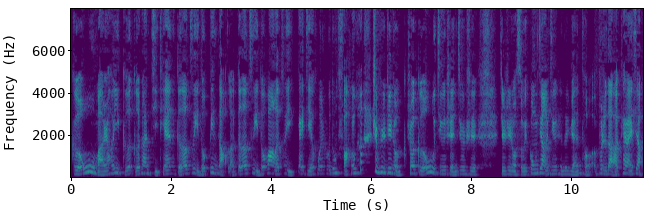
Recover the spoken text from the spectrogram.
格物嘛，然后一隔隔上几天，隔到自己都病倒了，隔到自己都忘了自己该结婚入洞房了，是不是这种说格物精神就是就是这种所谓工匠精神的源头啊？不知道啊，开玩笑。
